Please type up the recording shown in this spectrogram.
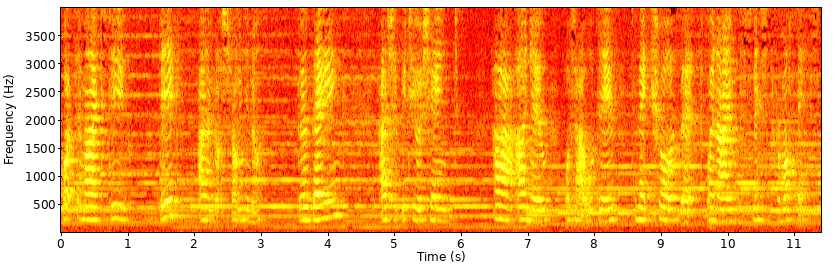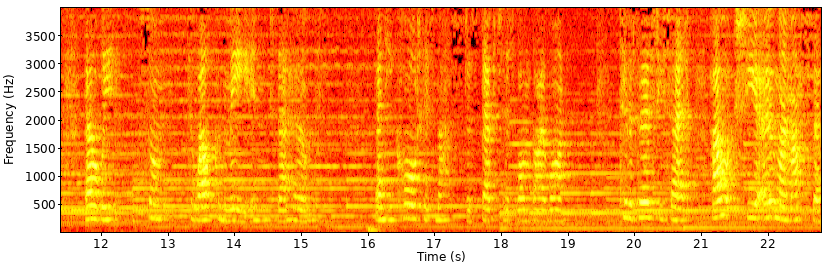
what am I to do? Dig? I am not strong enough. Go begging? I should be too ashamed. Ah, I know what I will do to make sure that when I am dismissed from office, there will be some to welcome me into their homes. Then he called his master's debtors one by one. To the first he said, How much do you owe my master?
